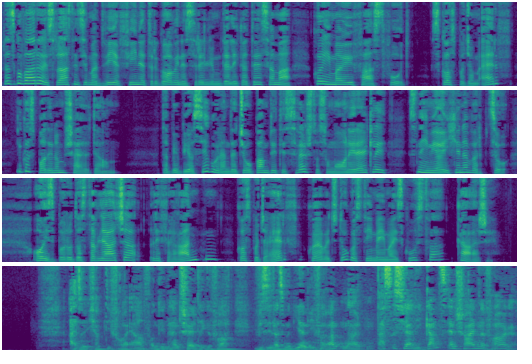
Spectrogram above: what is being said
Razgovarao je s vlasnicima dvije fine trgovine s ribljim delikatesama koji imaju i fast food, s gospođom Erf i gospodinom Šelteom. Da bi bio siguran da će upamtiti sve što su mu oni rekli, snimio ih je na vrpcu. O izboru dostavljača, Lieferanten, gospođa Erf, koja već dugo s time ima iskustva, kaže. Also, ich habe die Frau Erf und den Herrn Schelte gefragt, wie sie das mit ihren Lieferanten halten. Das ist ja die ganz entscheidende Frage.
